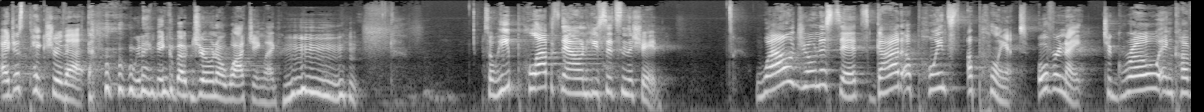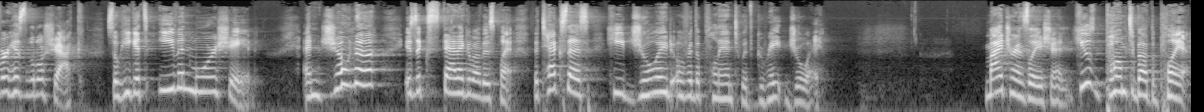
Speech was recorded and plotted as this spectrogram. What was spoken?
I just picture that when I think about Jonah watching, like, hmm. So he plops down, he sits in the shade. While Jonah sits, God appoints a plant overnight to grow and cover his little shack so he gets even more shade. And Jonah is ecstatic about this plant. The text says he joyed over the plant with great joy. My translation, he was pumped about the plant.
